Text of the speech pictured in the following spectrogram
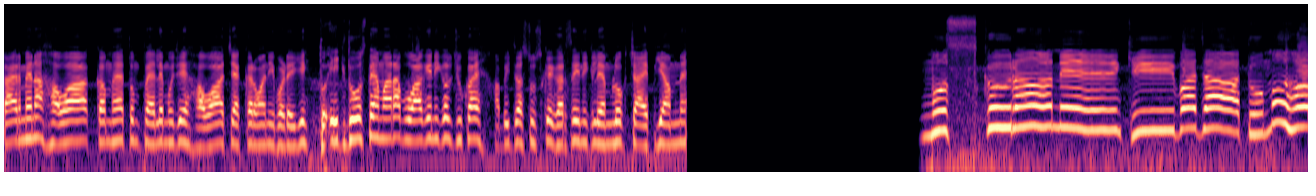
टायर में ना हवा कम है, तुम पहले मुझे हवा चेक करवानी पड़ेगी। तो एक दोस्त है हमारा, वो आगे निकल चुका है। अभी जस्ट उसके घर से ही निकले, हम लोग चाय पिया हमने। मुस्कुराने की वजह तुम हो।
